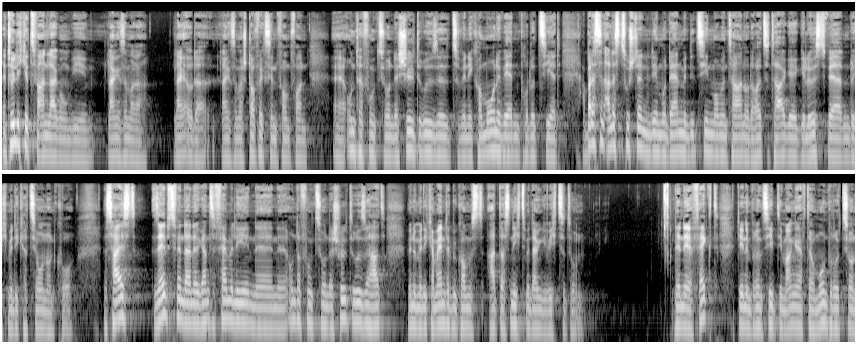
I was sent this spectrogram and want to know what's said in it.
Natürlich gibt es Veranlagungen wie langsamerer oder langsamer Stoffwechsel in Form von äh, Unterfunktion der Schilddrüse, zu wenig Hormone werden produziert. Aber das sind alles Zustände, die in modernen Medizin momentan oder heutzutage gelöst werden durch Medikation und Co. Das heißt, selbst wenn deine ganze Family eine, eine Unterfunktion der Schilddrüse hat, wenn du Medikamente bekommst, hat das nichts mit deinem Gewicht zu tun. Denn der Effekt, den im Prinzip die mangelhafte Hormonproduktion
